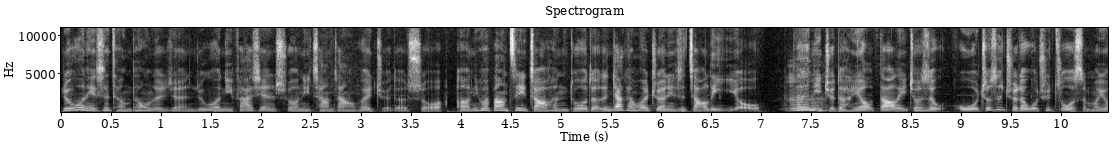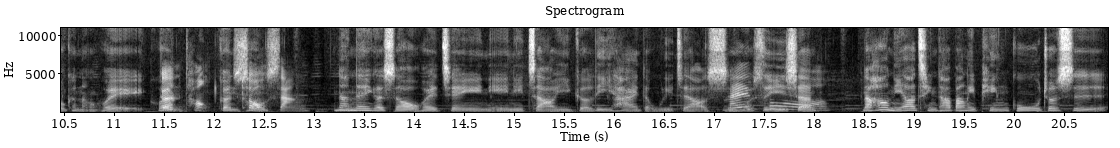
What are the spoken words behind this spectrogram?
如果你是疼痛的人，如果你发现说你常常会觉得说，呃，你会帮自己找很多的，人家可能会觉得你是找理由，但是你觉得很有道理，就是我就是觉得我去做什么有可能会更痛、更受伤。那那个时候我会建议你，你找一个厉害的物理治疗师或是医生，然后你要请他帮你评估，就是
